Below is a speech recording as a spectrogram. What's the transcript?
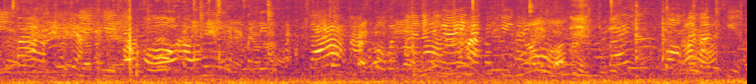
นี้ป้าอยากกินข้าวโพดเอาให้จ้าบอกไปเลยนะไงก็กินให้บอกไม่มาจะกินอยากดู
